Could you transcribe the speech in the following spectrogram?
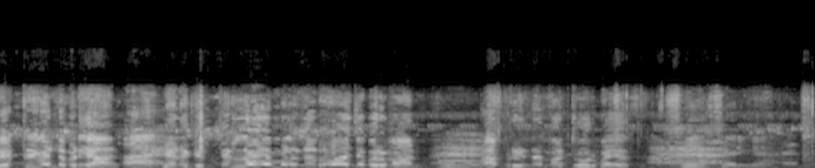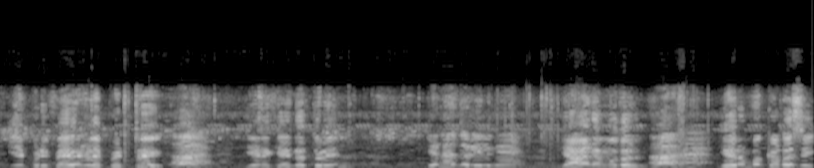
வெற்றி கண்டபடியால். எனக்கு தில்லை அம்பலம் நடராஜ பெருமான் அப்படின்னு மற்றொரு பெயர். சரி சரிங்க. இப்படி பெயர்களை பெற்று எனக்கு என்ன தொழில்? என்ன சொல்லிருங்க யானை முதல் எறும்பு கடைசி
